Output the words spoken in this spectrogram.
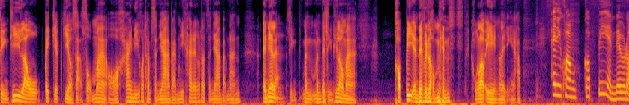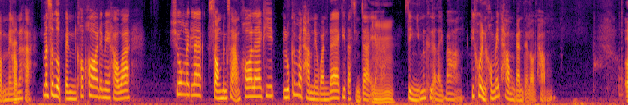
สิ่งที่เราไปเก็บเกี่ยวสะสมมาอ๋อค่ายนี้ก็ทำสัญญาแบบนี้ค่ายนั้นก็ทำสัญญาแบบนั้นไอเนี้ยแหละสิ่งมันมันเป็นสิ่งที่เรามา copy and development ของเราเองอะไรอย่างเงี้ยครับไอ้ในความ copy and development ครับนะคะ มันสรุปเป็นข้อๆได้ไหมคะว่า ช่วงแรกๆสองถึงสามข้อแรกที่ลุกขึ้นมาทำในวันแรกที่ตัดสินใจอือะค่ะมสิ่งนี้มันคืออะไรบ้าง ที่คนอื่นเขาไม่ทำกันแต่เราทำเอ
